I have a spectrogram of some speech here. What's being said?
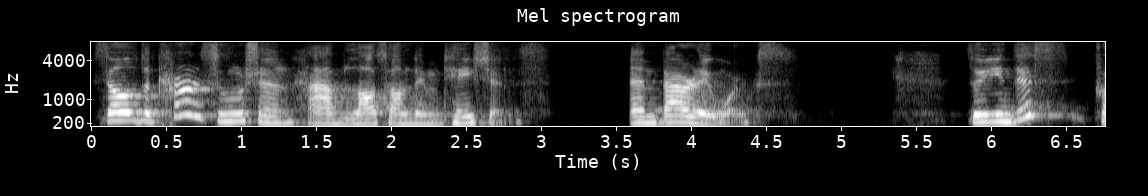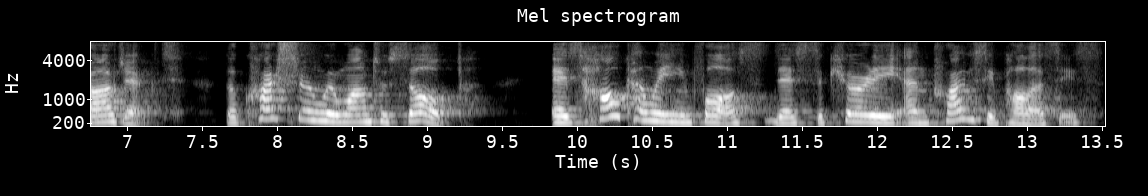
So the current solution have lots of limitations and barely works. So in this project, the question we want to solve is how can we enforce the security and privacy policies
